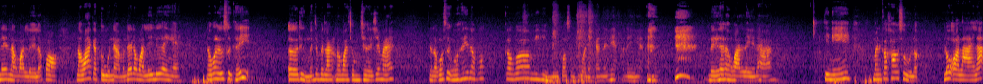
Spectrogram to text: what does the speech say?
ได้รางวัลเลย แล้วพอเราวาดการ์ตูนน่ะ มันได้รางวัลเรื่อยๆไงเราก็รู้สึกเฮ้ยเออถึงมันจะเป็นรางวัลชมเชยใช่ไหมแต่เราก็รู้สึกว่าเฮ้ยเราก็เราก็มีฝีมือพอสมควรเหมือนกันนะเนี่ยอะไรเงี้ยเลยได้รางวัลเลยนะคะ ทีนี้มันก็เข้าสู่โลกออนไลน์ละ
